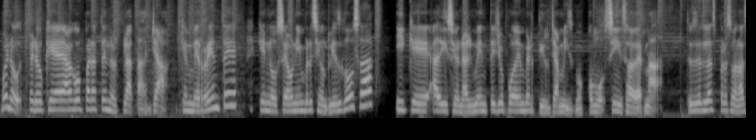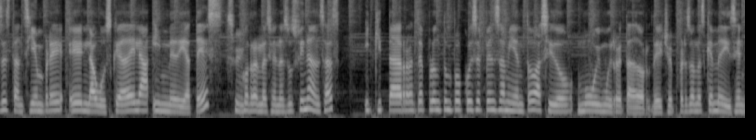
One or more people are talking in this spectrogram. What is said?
bueno, pero ¿qué hago para tener plata? Ya, que me rente, que no sea una inversión riesgosa y que adicionalmente yo pueda invertir ya mismo, como sin saber nada. Entonces las personas están siempre en la búsqueda de la inmediatez con relación a sus finanzas y quitar de pronto un poco ese pensamiento ha sido muy, muy retador. De hecho, hay personas que me dicen,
